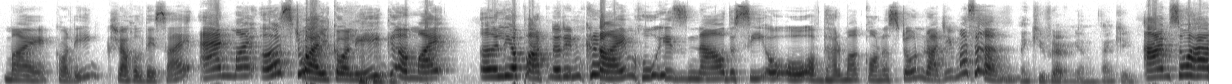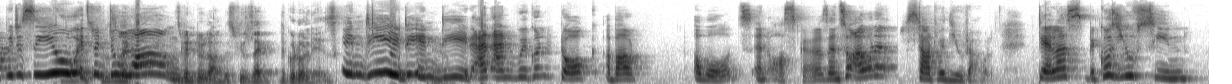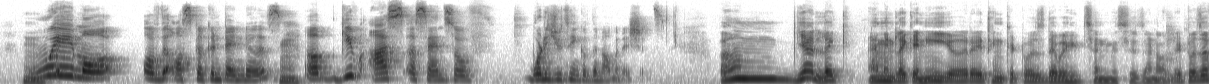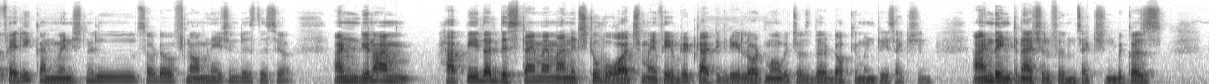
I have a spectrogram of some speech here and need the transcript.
my colleague Rahul Desai and my erstwhile colleague, uh, my earlier partner in crime, who is now the COO of Dharma Cornerstone, Rajeev Masand. Thank you for having me, Anu. Thank you. I'm so happy to see you. It's This been too like- long. It's been too long. This feels like the good old days. Indeed, indeed. And and we're going to talk about awards and Oscars. And so I want to start with you, Rahul. Tell us, because you've seen way more of the Oscar contenders, uh, give us a sense of what did you think of the nominations? Um, yeah, like I mean, like any year, I think it was there were hits and misses and all. It was a fairly conventional sort of nomination list this year, and you know, I'm happy that this time I managed to watch my favorite category a lot more, which was the documentary section and the international film section, because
